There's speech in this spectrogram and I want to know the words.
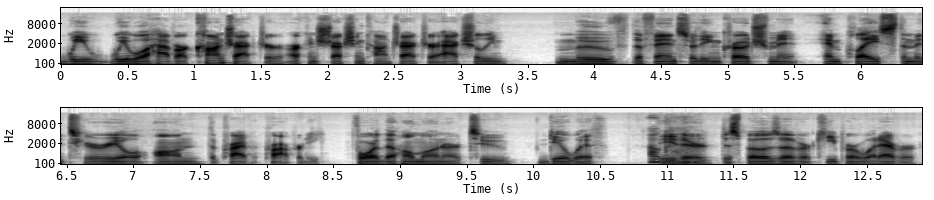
we we will have our contractor, our construction contractor, actually move the fence or the encroachment and place the material on the private property for the homeowner to deal with, okay. either dispose of or keep or whatever,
